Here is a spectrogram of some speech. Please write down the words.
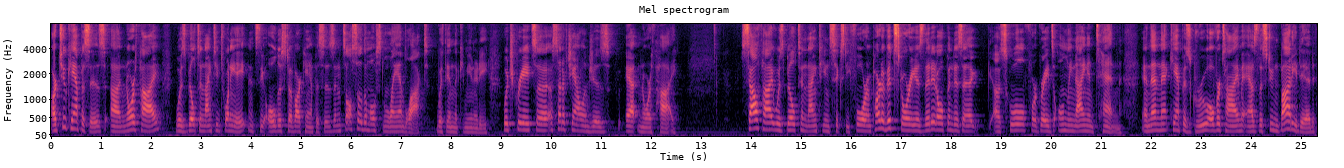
Our two campuses, uh, North High was built in 1928, and it's the oldest of our campuses, and it's also the most landlocked within the community, which creates a, a set of challenges at North High. South High was built in 1964, and part of its story is that it opened as a, a school for grades only 9 and 10. And then that campus grew over time as the student body did,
